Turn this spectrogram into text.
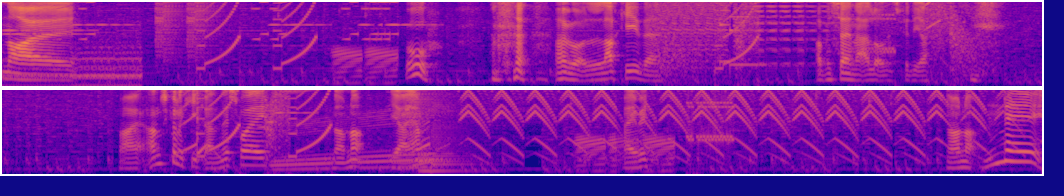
No. Ooh. I got lucky there. I've been saying that a lot of this video. right, I'm just going to keep going this way. No, I'm not. Yeah, I am. Maybe. No, I'm not. No!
